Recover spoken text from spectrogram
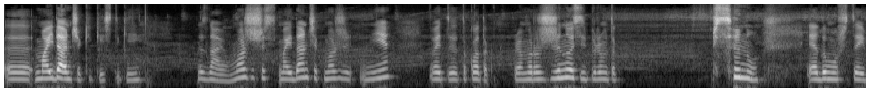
е, майданчик якийсь такий. Не знаю, може щось майданчик, може ні. Давайте тако так прямо розженусь і прямо так псину. Я думав, що цей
